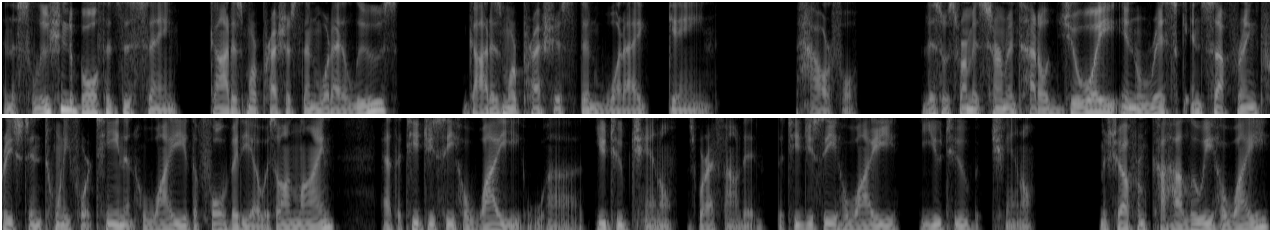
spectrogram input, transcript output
And the solution to both is the same God is more precious than what I lose, God is more precious than what I gain. Powerful. This was from his sermon titled Joy in Risk and Suffering, preached in 2014 in Hawaii. The full video is online at the TGC Hawaii uh, YouTube channel, is where I found it. The TGC Hawaii YouTube channel. Michelle from Kahului, Hawaii,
